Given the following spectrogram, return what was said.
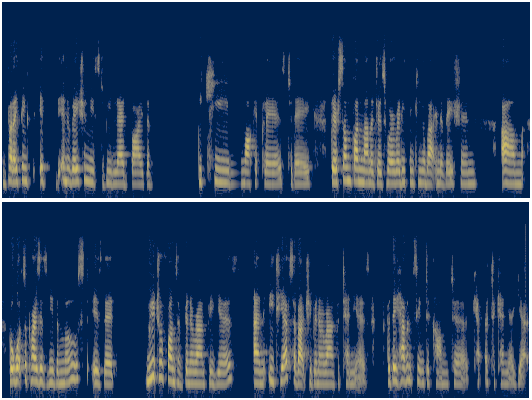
but I think it innovation needs to be led by the the key market players today. There are some fund managers who are already thinking about innovation. Um, but what surprises me the most is that mutual funds have been around for years and ETFs have actually been around for 10 years, but they haven't seemed to come to, to Kenya yet.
